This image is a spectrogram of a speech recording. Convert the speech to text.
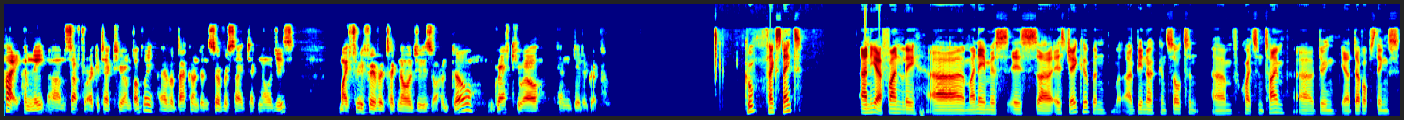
Hi, I'm Nate, um, software architect here on Bubbly. I have a background in server side technologies. My three favorite technologies are Go, GraphQL, and DataGrip. Cool. Thanks, Nate. And yeah, finally, uh, my name is is uh, is Jacob, and I've been a consultant um, for quite some time, uh, doing yeah DevOps things,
